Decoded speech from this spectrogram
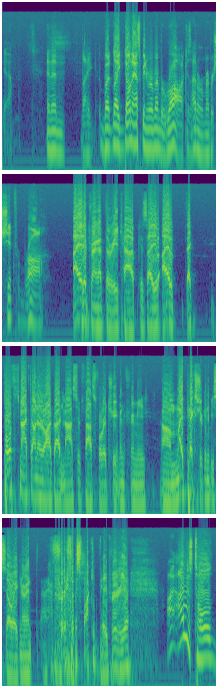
yeah. And then, like, but like, don't ask me to remember Raw because I don't remember shit from Raw. I had to bring up the recap because I, I, I, both SmackDown and Raw got massive fast forward treatment for me. Um, my picks are going to be so ignorant for this fucking pay per view. I, I was told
